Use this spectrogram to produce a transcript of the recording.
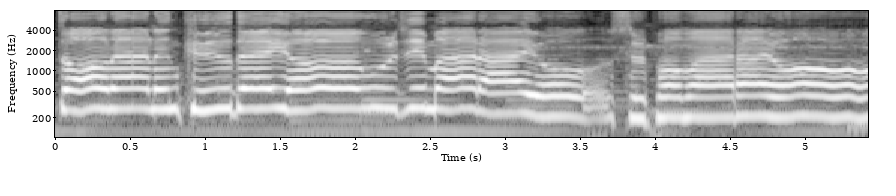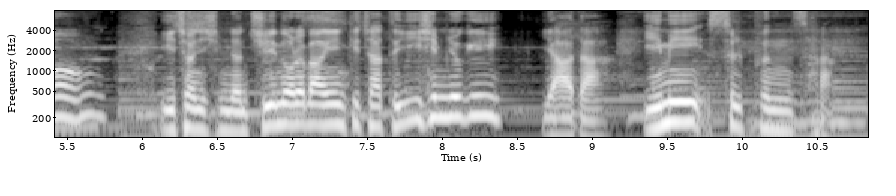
떠나는 그대여 울지 말아요 슬퍼 말아요 2020년 G 노래방 인기 차트 26위 야다 이미 슬픈 사랑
